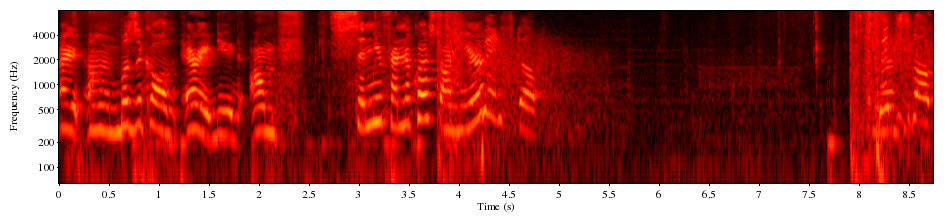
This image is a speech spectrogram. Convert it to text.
Alright, um, what's it called? Alright, dude, um, send your friend request on here. Quick scope. Quick scope.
